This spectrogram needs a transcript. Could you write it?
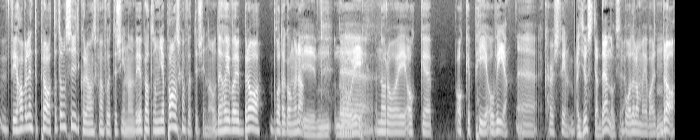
Eh, vi har väl inte pratat om sydkoreansk fan footage innan. Vi har pratat om japansk fan footage innan. Och det har ju varit bra båda gångerna. I Noroi. Eh, Noroi och, eh, och POV, eh, Cursed Film. Ja, just ja, den också. Ja. Båda de har ju varit Mm. bra.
